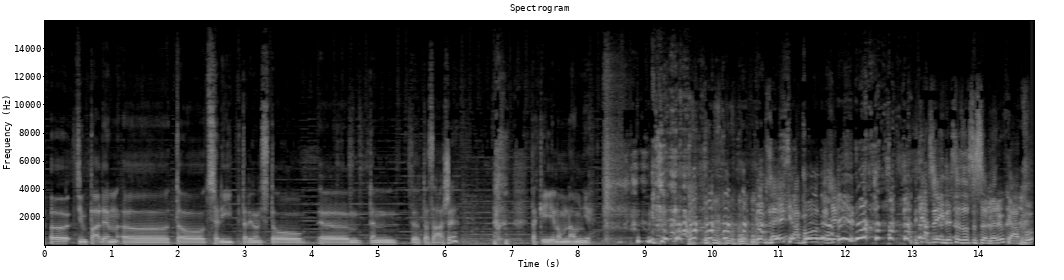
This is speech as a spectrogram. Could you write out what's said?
eh, tím pádem eh, to celý tady to, eh, ten, ta- ta záře, taky jenom na mě. Dobře, chápu, takže... Tak já si někde se zase seberu, chápu.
